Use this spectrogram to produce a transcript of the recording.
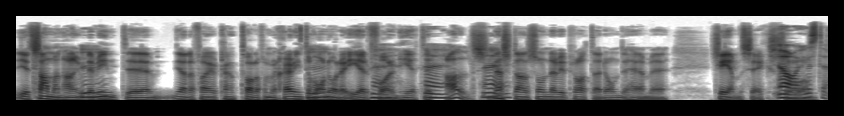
i ett sammanhang där Mm. vi inte, i alla fall jag kan tala för mig själv, inte har Mm. några erfarenheter Nej. alls. Nej. Nästan som när vi pratade om det här med kemsex. Ja, och- just det.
